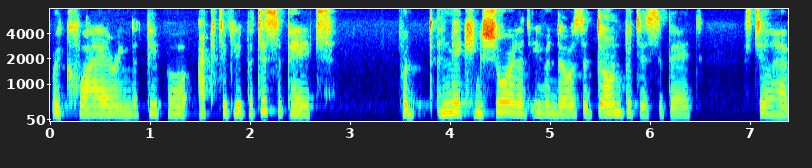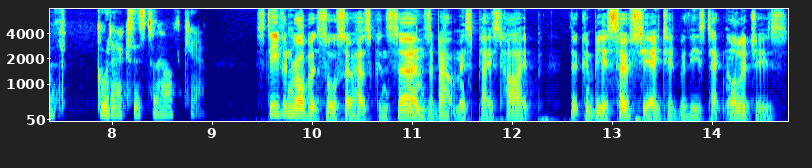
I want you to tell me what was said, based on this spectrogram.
requiring that people actively participate and making sure that even those that don't participate still have good access to healthcare. Stephen Roberts also has concerns about misplaced hype that can be associated with these technologies.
